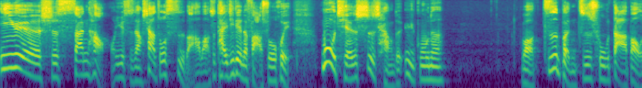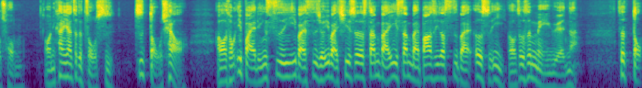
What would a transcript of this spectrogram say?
一月十三号，一月十三，下周四吧，好不好？是台积电的法说会。目前市场的预估呢？哇，资本支出大爆冲哦！你看一下这个走势之陡峭，好，从一百零四亿、一百四十九、一百七十二、三百亿、三百八十亿到四百二十亿哦，这个是美元呐，这陡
